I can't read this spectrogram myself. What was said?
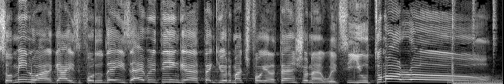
So, meanwhile, guys, for today is everything. Uh, thank you very much for your attention. I will see you tomorrow.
